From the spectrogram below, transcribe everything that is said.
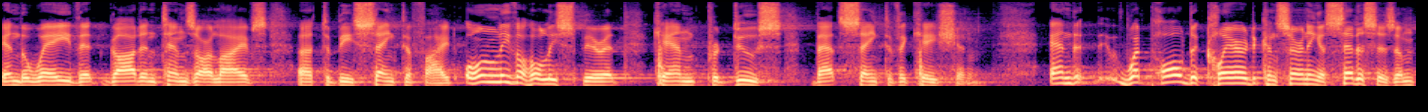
in the way that God intends our lives uh, to be sanctified. Only the Holy Spirit can produce that sanctification. And what Paul declared concerning asceticism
